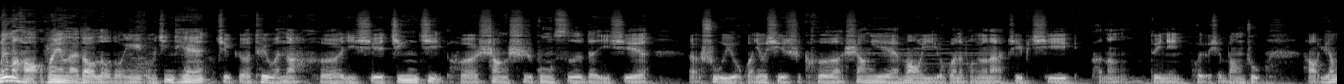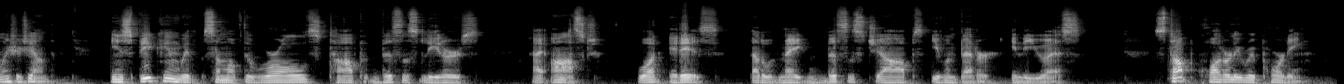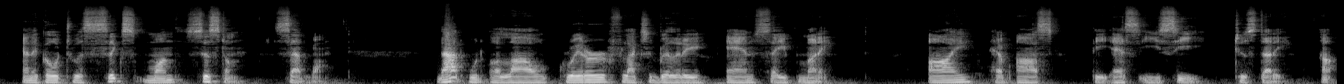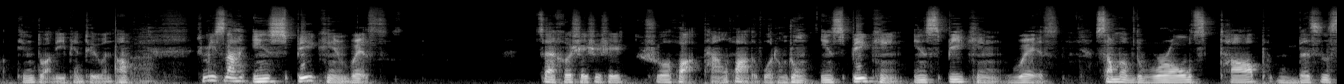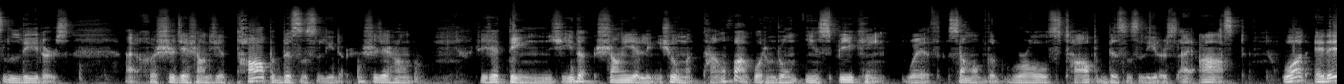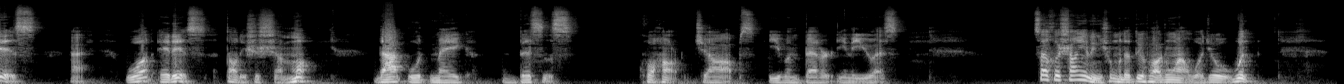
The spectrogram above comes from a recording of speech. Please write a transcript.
朋友们好，欢迎来到漏斗英语。我们今天这个推文呢，和一些经济和上市公司的一些呃术语有关，尤其是和商业贸易有关的朋友呢，这期可能对您会有些帮助。好，原文是这样的：In speaking with some of the world's top business leaders, I asked what it is that would make business jobs even better in the U.S. Stop quarterly reporting and go to a six-month system said one. That would allow greater flexibility and save money. I have asked the SEC to study. 啊，挺短的一篇推文啊，什么意思呢？In speaking with，在和谁谁谁说话、谈话的过程中，in speaking in speaking with some of the world's top business leaders，哎，和世界上这些 top business leader，世界上 这些顶级的商业领袖们谈话过程中，in speaking with some of the world's top business leaders, I asked what it is，哎，what it is 到底是什么？That would make business（ 括号 jobs） even better in the U.S. 在和商业领袖们的对话中啊，我就问，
